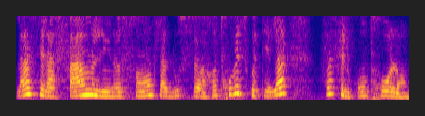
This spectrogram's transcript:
Là, c'est la femme, l'innocence, la douceur. Retrouvez ce côté-là. Ça, c'est le contrôle hein,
